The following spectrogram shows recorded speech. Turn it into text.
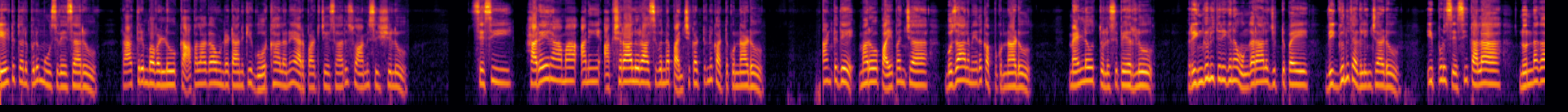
గేటు తలుపులు మూసివేశారు. రాత్రింబవళ్ళు కాపలాగా ఉండటానికి గూర్ఖాలను ఏర్పాటు చేశారు స్వామి శిష్యులు. శశి హరే రామ అని అక్షరాలు రాసి ఉన్న పంచికట్టును కట్టుకున్నాడు. లాంటిదే మరో పైపంచ భుజాల మీద కప్పుకున్నాడు. మెళ్ళో తులసి పేర్లు రింగులు తిరిగిన ఉంగరాల జుట్టుపై విగ్గును తగిలించాడు. ఇప్పుడు శశి తల నున్నగా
